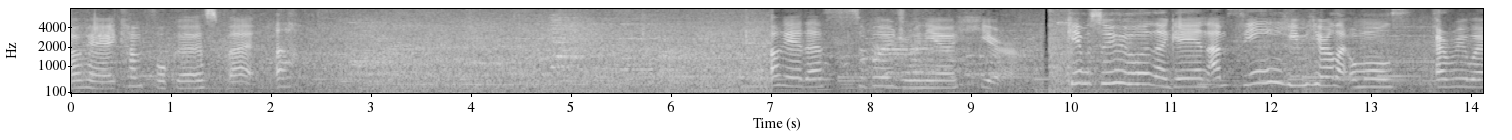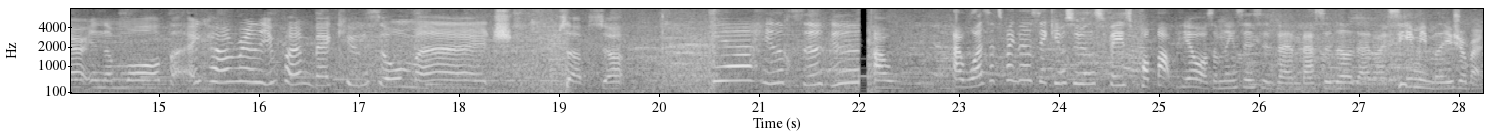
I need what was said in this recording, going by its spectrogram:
Okay I can't focus but uh, okay that's Super Junior here. Kim Soo-hyun again. I'm seeing him here like almost everywhere in the mall but I can't really find Baekhyun so much. Sup sup? Yeah he looks so good. I, I was expecting to see Kim Soo-hyun's face pop up here or something since he's the ambassador that I see him in Malaysia but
